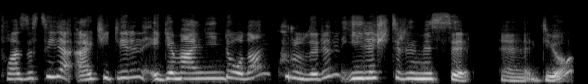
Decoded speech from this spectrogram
fazlasıyla erkeklerin egemenliğinde olan kurulların iyileştirilmesi e, diyor.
